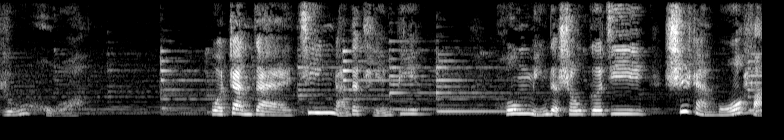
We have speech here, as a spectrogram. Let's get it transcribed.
如火，我站在荆南的田边，轰鸣的收割机施展魔法，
